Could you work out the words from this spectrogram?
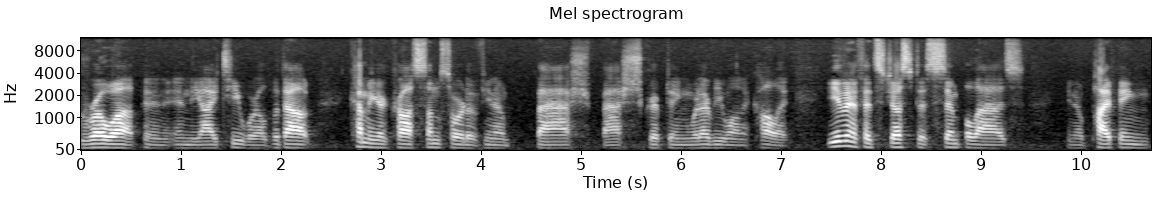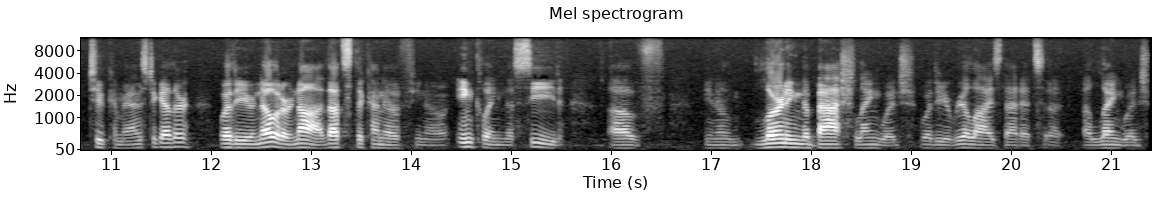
grow up in, in the IT world without coming across some sort of, you know, bash, bash scripting, whatever you want to call it. Even if it's just as simple as, you know, piping two commands together, whether you know it or not, that's the kind of, you know, inkling, the seed of, you know, learning the bash language, whether you realize that it's a, a language,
